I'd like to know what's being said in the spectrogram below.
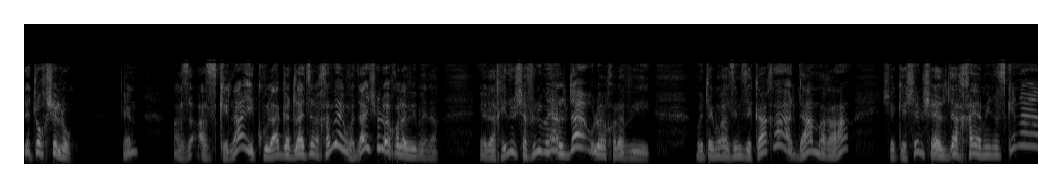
לתוך שלו, כן? אז הזקנה היא כולה גדלה אצל החבר, ודאי שהוא לא יכול להביא ממנה. אלא החידוש שאפילו מהילדה הוא לא יכול להביא. אומרת הגמרא, אז אם זה ככה, אדם אמרה שכשם שהילדה חיה מן הזקנה,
